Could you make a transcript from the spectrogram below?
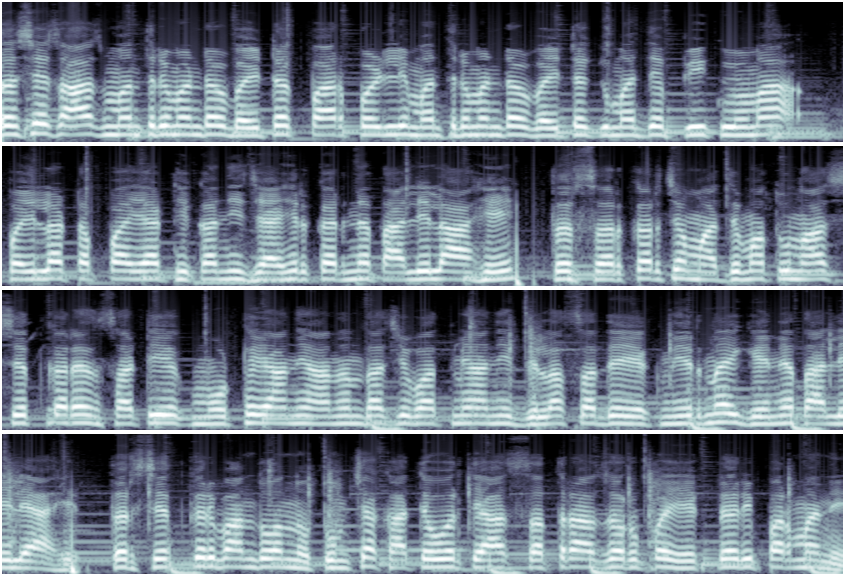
तसेच आज मंत्रिमंडळ बैठक पार पडली. मंत्रिमंडळ बैठकीमध्ये पीक विमा पहिला टप्पा या ठिकाणी जाहीर करण्यात आलेला आहे. तर सरकारच्या माध्यमातून आज शेतकऱ्यांसाठी एक मोठे आणि आनंदाची बातमी आणि दिलासादायक निर्णय घेण्यात आलेले आहेत. तर शेतकरी बांधवांनो तुमच्या खात्यावरती आज सतरा हजार रुपये हेक्टरी प्रमाणे.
